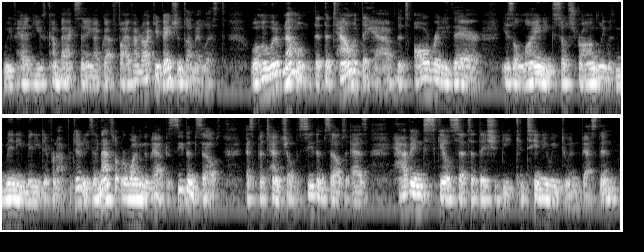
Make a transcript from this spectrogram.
we've had youth come back saying, I've got 500 occupations on my list. Well, who would have known that the talent they have that's already there is aligning so strongly with many, many different opportunities? And that's what we're wanting them to have to see themselves as potential, to see themselves as having skill sets that they should be continuing to invest in.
